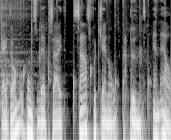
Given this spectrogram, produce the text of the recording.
Kijk dan op onze website saasforchannel.nl.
